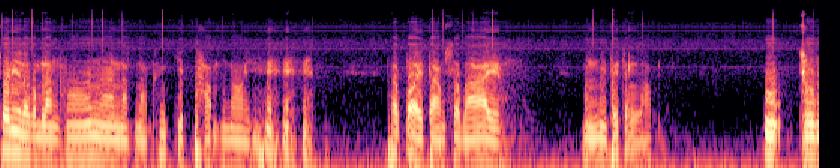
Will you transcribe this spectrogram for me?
ช่วงนี้เรากำลังหางานหนักๆให้จิตทำหน่อย ถ้าปล่อยตามสบาย มันมีแต่จะหลับอุชุง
